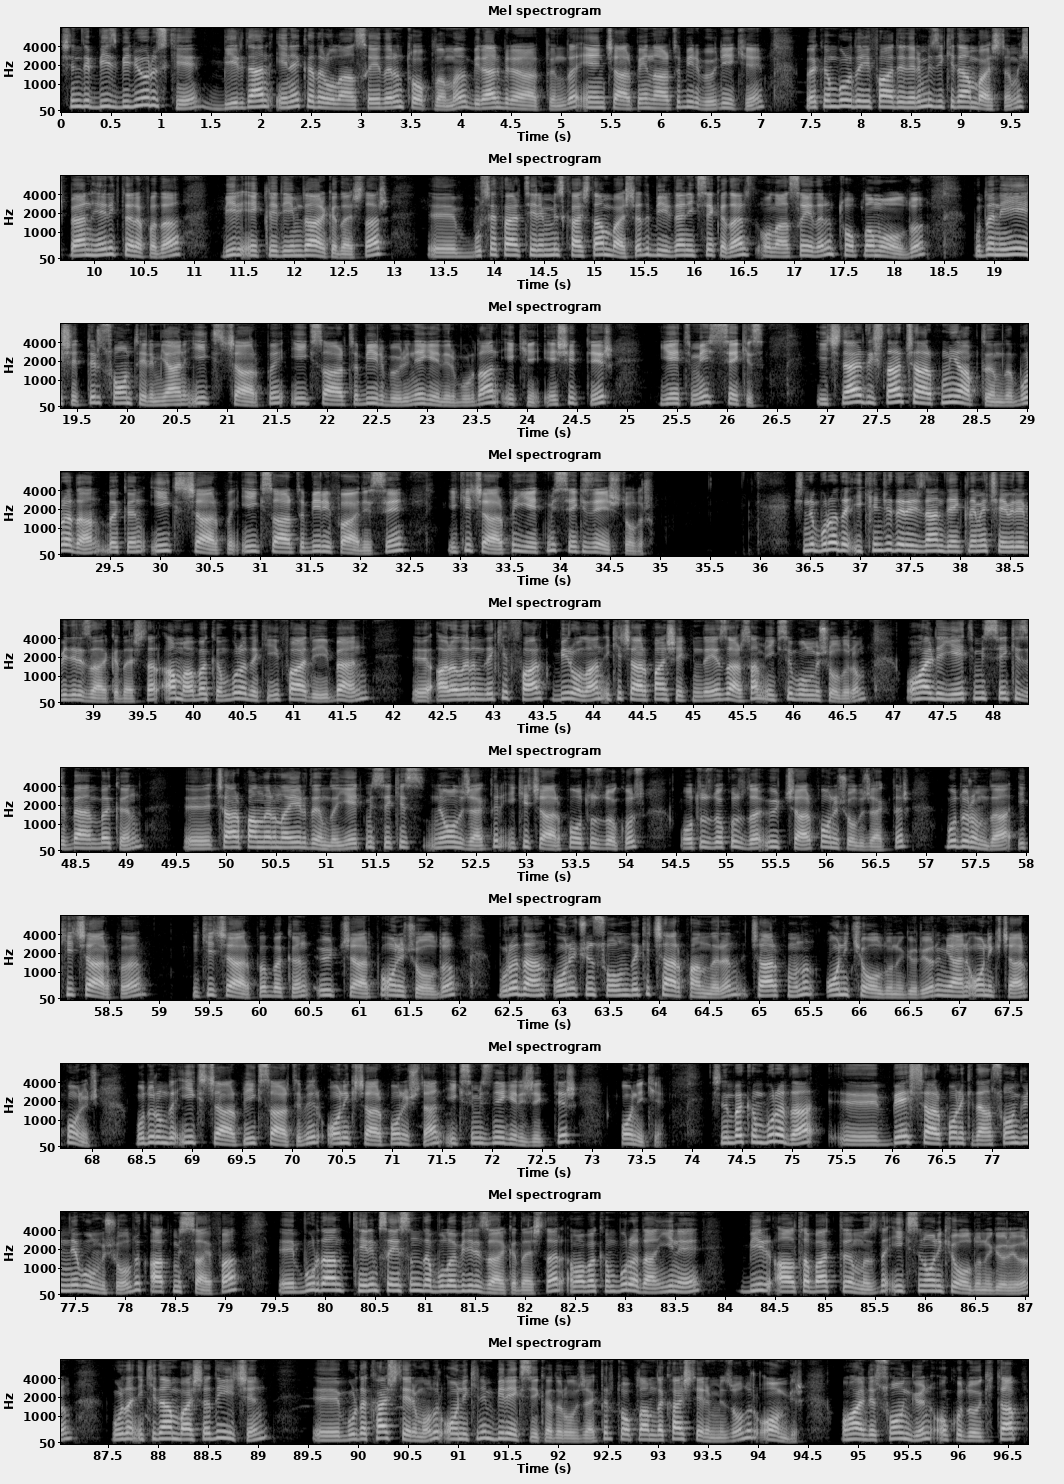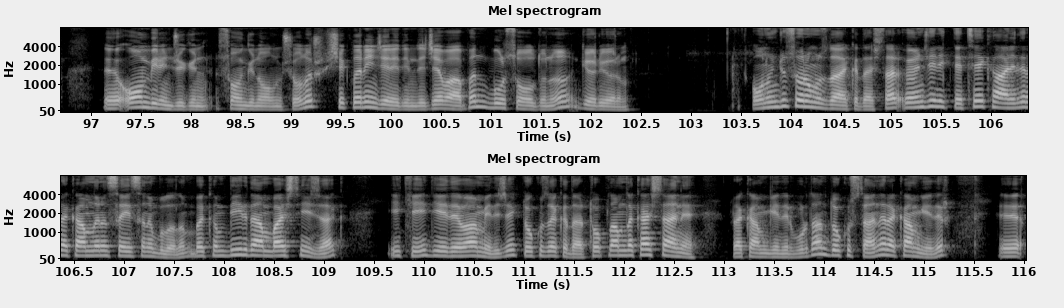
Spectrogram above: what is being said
Şimdi biz biliyoruz ki birden n'e kadar olan sayıların toplamı birer birer arttığında n çarpı n artı 1 bölü 2. Bakın burada ifadelerimiz 2'den başlamış. Ben her iki tarafa da 1 eklediğimde arkadaşlar e, bu sefer terimimiz kaçtan başladı? 1'den x'e kadar olan sayıların toplamı oldu. Bu da neye eşittir? Son terim yani x çarpı x artı 1 bölü ne gelir buradan? 2 eşittir 78. İçler dışlar çarpımı yaptığımda buradan bakın x çarpı x artı 1 ifadesi 2 çarpı 78'e eşit olur. Şimdi burada ikinci dereceden denkleme çevirebiliriz arkadaşlar. Ama bakın buradaki ifadeyi ben e, aralarındaki fark 1 olan 2 çarpan şeklinde yazarsam x'i bulmuş olurum. O halde 78'i ben bakın e, çarpanlarını ayırdığımda 78 ne olacaktır? 2 çarpı 39. 39 da 3 çarpı 13 olacaktır. Bu durumda 2 çarpı 2 çarpı bakın 3 çarpı 13 oldu. Buradan 13'ün solundaki çarpanların çarpımının 12 olduğunu görüyorum. Yani 12 çarpı 13. Bu durumda x çarpı x artı 1 12 çarpı 13'ten x'imiz ne gelecektir? 12. Şimdi bakın burada 5 çarpı 12'den son gün ne bulmuş olduk? 60 sayfa. E, buradan terim sayısını da bulabiliriz arkadaşlar. Ama bakın buradan yine bir alta baktığımızda x'in 12 olduğunu görüyorum. Buradan 2'den başladığı için e, burada kaç terim olur? 12'nin 1 eksiği kadar olacaktır. Toplamda kaç terimimiz olur? 11. O halde son gün okuduğu kitap e, 11. gün son gün olmuş olur. Şıkları incelediğimde cevabın Bursa olduğunu görüyorum. 10. sorumuzda arkadaşlar öncelikle tek haneli rakamların sayısını bulalım. Bakın 1'den başlayacak. 2 diye devam edecek. 9'a kadar. Toplamda kaç tane rakam gelir buradan? 9 tane rakam gelir. Ee,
